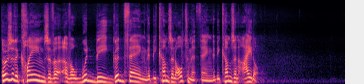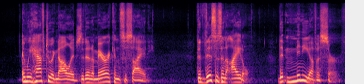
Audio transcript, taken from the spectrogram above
Those are the claims of a, of a would be good thing that becomes an ultimate thing, that becomes an idol. And we have to acknowledge that in American society, that this is an idol that many of us serve.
